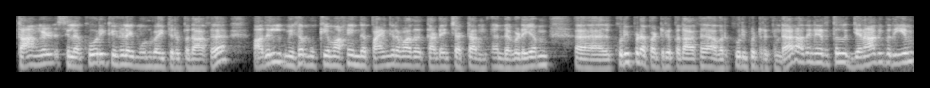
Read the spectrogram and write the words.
தாங்கள் சில கோரிக்கைகளை முன்வைத்திருப்பதாக அதில் மிக முக்கியமாக இந்த பயங்கரவாத தடை சட்டம் என்ற விடயம் குறிப்பிடப்பட்டிருப்பதாக அவர் குறிப்பிட்டிருக்கின்றார். அதே நேரத்தில் ஜனாதிபதியும்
